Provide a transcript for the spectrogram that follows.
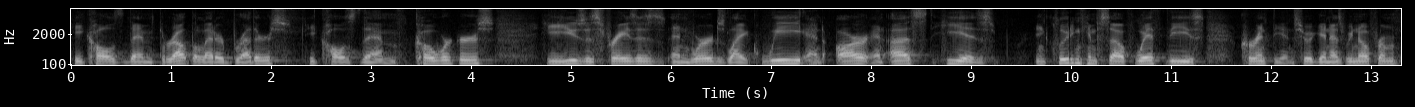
He calls them throughout the letter brothers, he calls them co workers, he uses phrases and words like we and our and us. He is including himself with these Corinthians, who, again, as we know from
